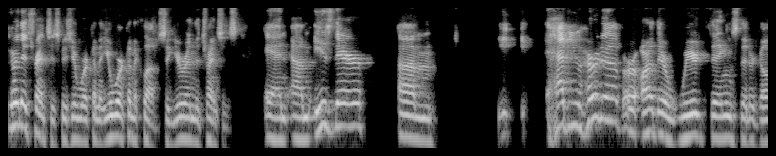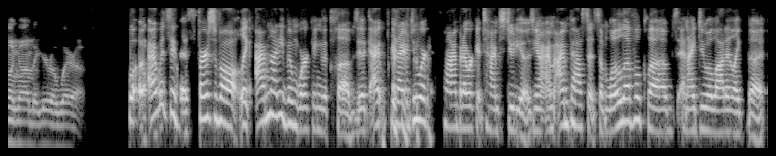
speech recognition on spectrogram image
you're, in the trenches because you're working the you're working the club, so you're in the trenches. And um, is there um, have you heard of, or are there weird things that are going on that you're aware of? Well, I would say this. First of all, like I'm not even working the clubs. Like I and I do work at time, but I work at Time Studios. You know, I'm I'm past at some low level clubs and I do a lot of like the,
